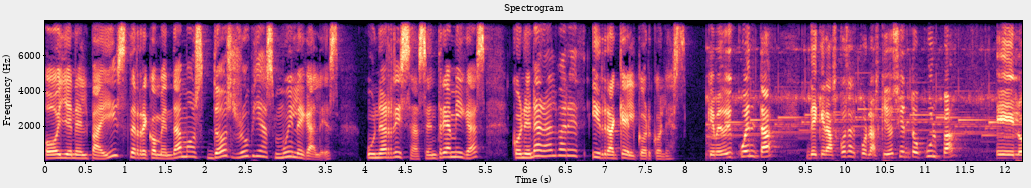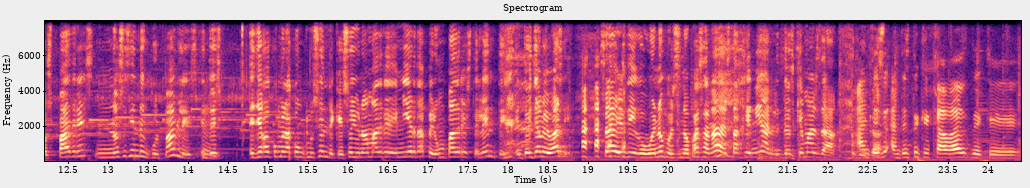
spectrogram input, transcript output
Hoy en el país te recomendamos dos rubias muy legales, unas risas entre amigas con Enar Álvarez y Raquel Córcoles. Que me doy cuenta de que las cosas por las que yo siento culpa, eh, los padres no se sienten culpables. Entonces, he llegado como a la conclusión de que soy una madre de mierda, pero un padre excelente. Entonces ya me vale. ¿Sabes? Digo, bueno, pues no pasa nada, está genial. Entonces, ¿qué más da? Antes, antes te quejabas de que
